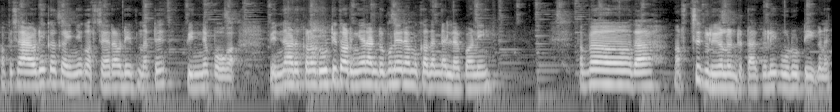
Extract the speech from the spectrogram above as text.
അപ്പോൾ ചായ കുടിയൊക്കെ കഴിഞ്ഞ് കുറച്ച് നേരം അവിടെ ഇരുന്നിട്ട് പിന്നെ പോകാം. പിന്നെ അടുക്കള ഡ്യൂട്ടി തുടങ്ങിയ രണ്ട് മണി വരെ നമുക്ക് അതന്നെയല്ലേ പണി? അപ്പോൾ അതാ നിറച്ച് കിളികളുണ്ട് കേട്ടോ കിളി കൂട് കൂട്ടിയിരിക്കണ്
